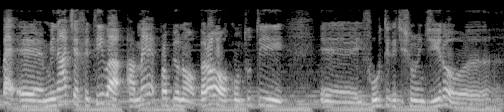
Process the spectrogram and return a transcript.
beh eh, minaccia effettiva a me proprio no però con tutti eh, i furti che ci sono in giro eh,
